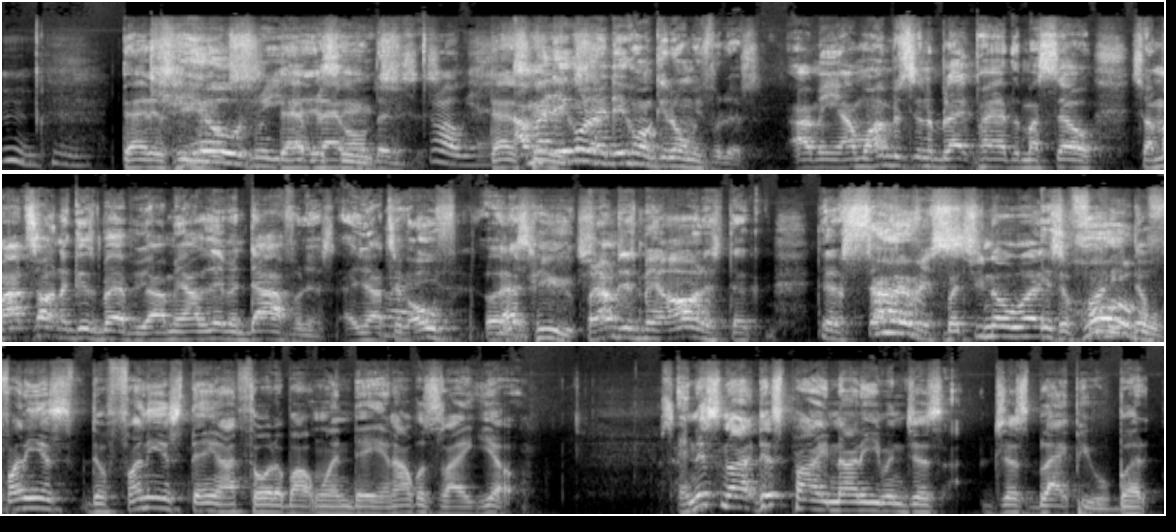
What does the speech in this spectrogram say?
mm-hmm. That is huge. kills me That at black owned huge. businesses. Oh yeah. That's I mean, they're gonna they're gonna get on me for this. I mean, I'm 100 percent a Black Panther myself, so I'm not talking against black people. I mean, I live and die for this. You know, I took Right. oath. for That's this. huge. But I'm just being honest. The the service. But you know what? It's the funny, horrible. the funniest, the funniest thing I thought about one day, and I was like, yo, and this not this probably not even just just black people, but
